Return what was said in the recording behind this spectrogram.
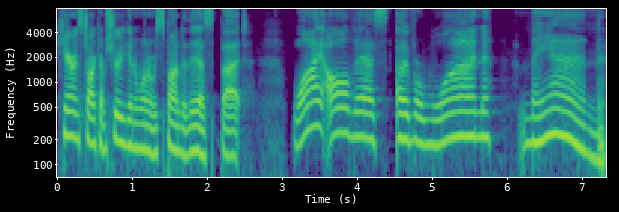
Karen Stark, I'm sure you're going to want to respond to this, but why all this over one man?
